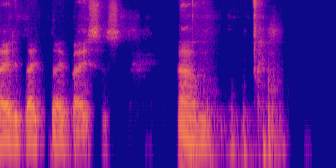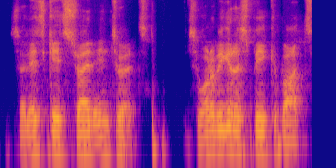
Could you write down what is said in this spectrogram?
daily day-to-day basis. Um, so let's get straight into it. So what are we going to speak about?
